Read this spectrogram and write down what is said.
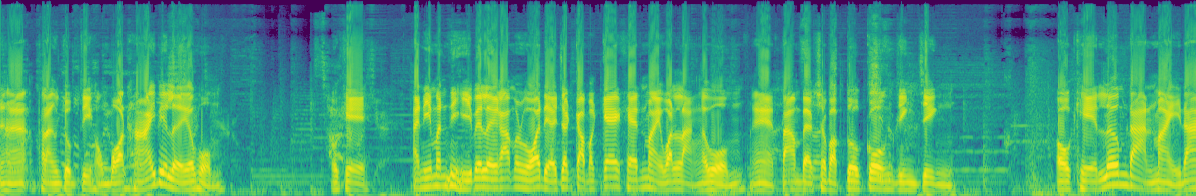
นะฮะพลังโจมตีของบอสหายไปเลยครับผมโอเค อันนี้มันหนีไปเลยครับมันบอกว่าเดี๋ยวจะกลับมาแก้แค้นใหม่วันหลังครับผมแหมตามแบบฉบับตัวโกงจริง ๆ โอเค เริ่มด่านใหม่ได้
